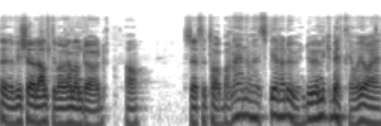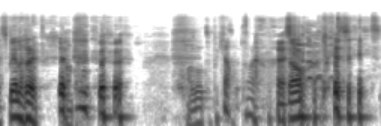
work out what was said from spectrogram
Vi körde alltid varannan död. ja. Så efter ett tag bara, nej, nej spela du. Du är mycket bättre än vad jag är. Spela du. Ja. Han låter bekant. Ja, precis.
